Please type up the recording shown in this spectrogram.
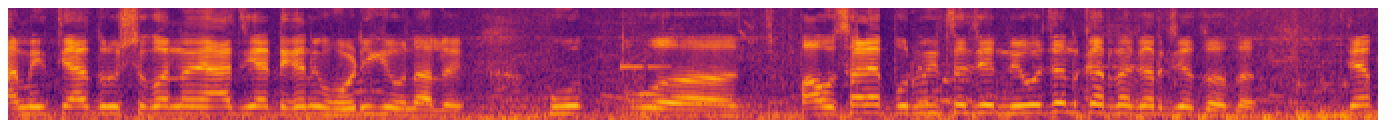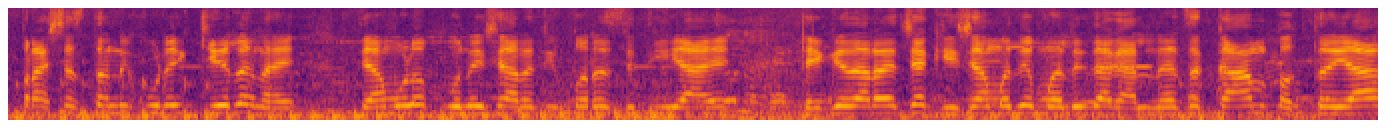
आम्ही त्या दृष्टिकोनाने आज या ठिकाणी होडी घेऊन आलो आहे पु पावसाळ्यापूर्वीचं जे नियोजन करणं गरजेचं होतं ते प्रशासनाने कुणे केलं नाही त्यामुळं पुणे शहराची परिस्थिती ही आहे. ठेकेदाराच्या खिशामध्ये मलिदा घालण्याचं काम फक्त या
